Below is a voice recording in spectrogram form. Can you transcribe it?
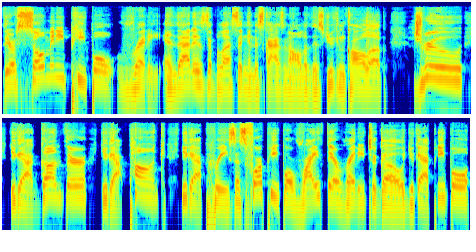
There are so many people ready. And that is the blessing in disguise in all of this. You can call up Drew, you got Gunther, you got Punk, you got Priest. There's four people right there ready to go. You got people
